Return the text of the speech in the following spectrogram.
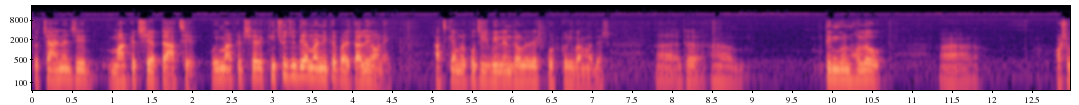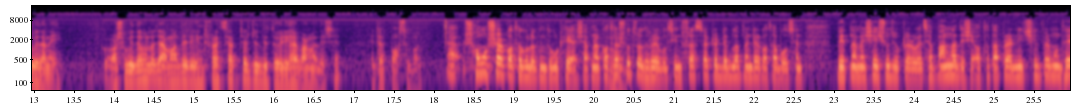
তো চায়নার যে মার্কেট শেয়ারটা আছে, ওই মার্কেট শেয়ারে কিছু যদি আমরা নিতে পারি, তাহলেই অনেক। আজকে আমরা পঁচিশ বিলিয়ন ডলার এক্সপোর্ট করি বাংলাদেশ। এটা তিন গুণ হলেও অসুবিধা নেই। অসুবিধা হলো যে আমাদের ইনফ্রাস্ট্রাকচার যদি তৈরি হয় বাংলাদেশে এটা পসিবল সমস্যার কথাগুলো কিন্তু উঠে আসে। আপনার কথা সূত্র ধরে বলছি ইনফ্রাস্ট্রাকচার ডেভেলপমেন্টের কথা বলছেন ভিয়েতনামে সেই সুযোগটা রয়েছে বাংলাদেশে। অর্থাৎ আপনার শিল্পের মধ্যে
